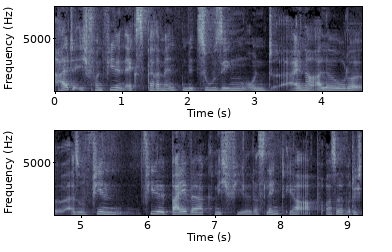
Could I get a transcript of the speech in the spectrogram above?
halte ich von vielen Experimenten mit Zusingen und einer alle oder also vielen, viel Beiwerk nicht viel. Das lenkt eher ab. Also da würde ich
